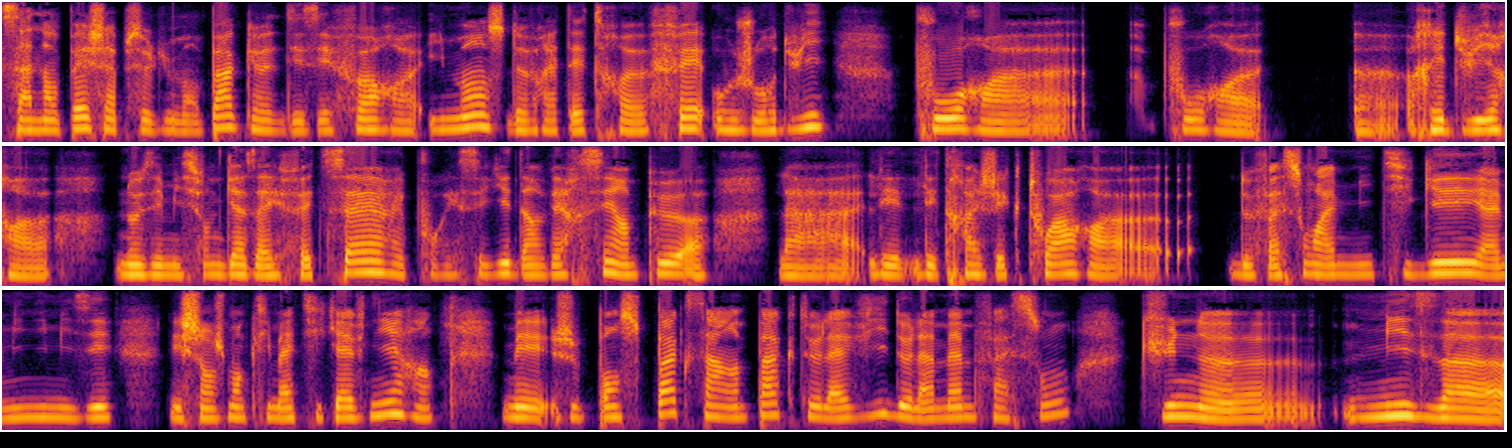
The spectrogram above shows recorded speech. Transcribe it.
Ça n'empêche absolument pas que des efforts euh, immenses devraient être faits aujourd'hui pour, pour réduire nos émissions de gaz à effet de serre et pour essayer d'inverser un peu la, les, les, trajectoires de façon à mitiguer, à minimiser les changements climatiques à venir. Hein. Mais je pense pas que ça impacte la vie de la même façon qu'une euh, mise euh,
